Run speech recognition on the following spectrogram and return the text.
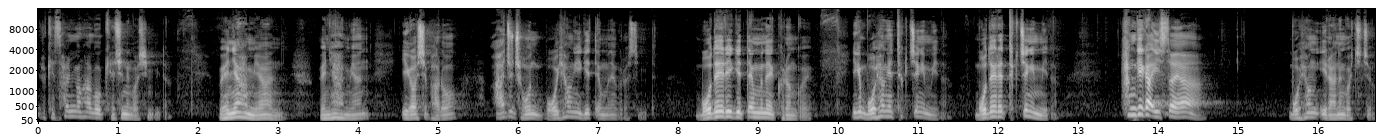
이렇게 설명하고 계시는 것입니다. 왜냐하면 왜냐하면 이것이 바로 아주 좋은 모형이기 때문에 그렇습니다. 모델이기 때문에 그런 거예요. 이게 모형의 특징입니다. 모델의 특징입니다. 한계가 있어야 모형이라는 것이죠.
